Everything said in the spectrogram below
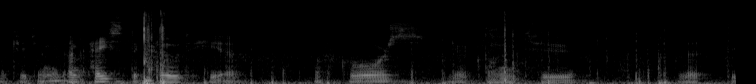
packaging and paste the code here. Of course we are going to let the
